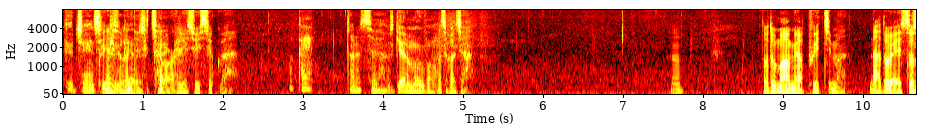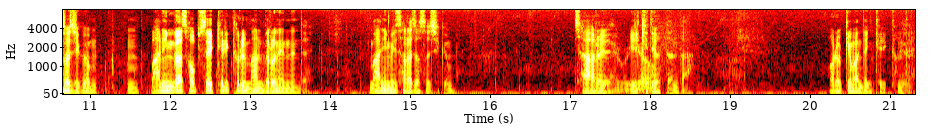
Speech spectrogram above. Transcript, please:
그 녀석한테 차를. 빌릴 수 있을 거야. Okay. 알았어요. 어서 가자. 어? 너도 마음이 아프겠지만 나도 애써서 지금 음, 마님과 섭수의 캐릭터를 만들어냈는데 마님이 사라져서 지금 자아를 잃게 go. 되었단다. 어렵게 만든 캐릭터인데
